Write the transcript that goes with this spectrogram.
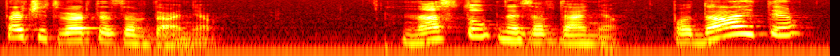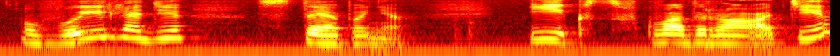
та четверте завдання. Наступне завдання. Подайте у вигляді степеня. х в квадраті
